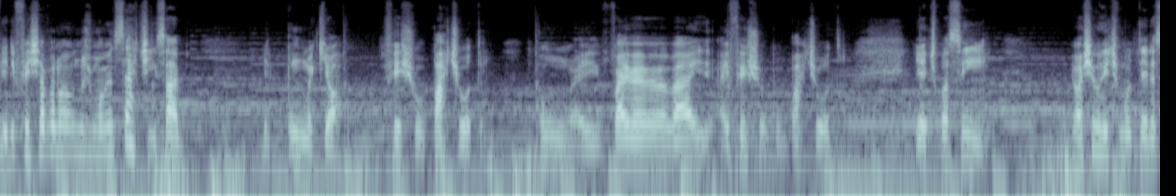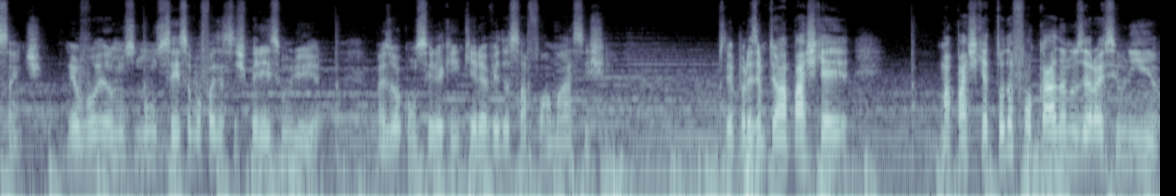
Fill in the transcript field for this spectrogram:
ele fechava no, nos momentos certinhos, sabe? Ele, pum, aqui ó, fechou, parte outra pum, aí vai, vai, vai, vai, aí fechou, pum, parte outra. E é tipo assim, eu achei um ritmo interessante. Eu, vou, eu não, não sei se eu vou fazer essa experiência um dia, mas eu aconselho a quem queira ver dessa forma a assistir. Por exemplo, tem uma parte que é uma parte que é toda focada nos heróis se unindo,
